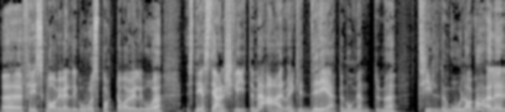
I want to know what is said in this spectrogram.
Eh, Frisk var vi veldig gode. Sparta var vi veldig gode. Det Stjernen sliter med, er å egentlig drepe momentumet til de gode laga, eller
